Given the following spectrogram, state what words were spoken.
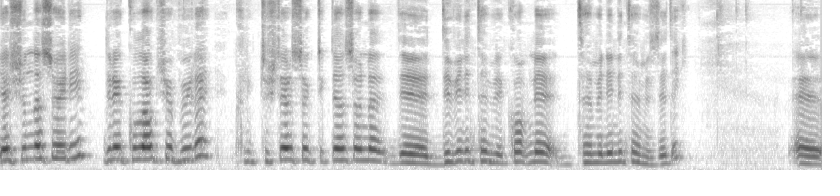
Ya şunu da söyleyeyim. Direkt kulak çöpüyle kırık tuşları söktükten sonra e, dibini temi, komple temelini temizledik. E,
